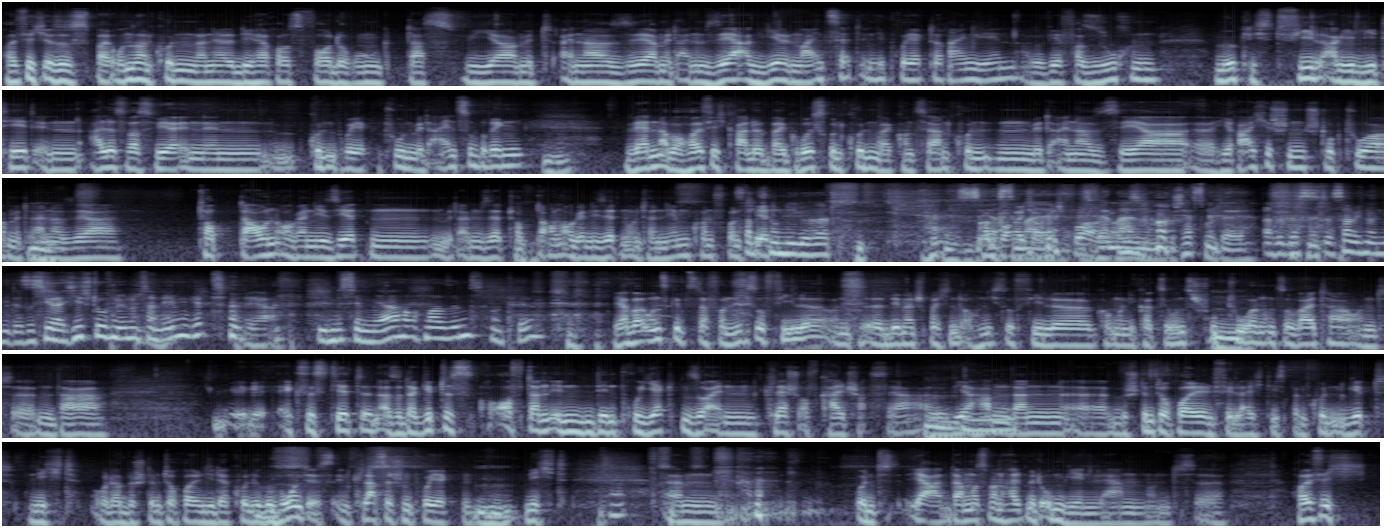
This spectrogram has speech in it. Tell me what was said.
Häufig ist es bei unseren Kunden dann ja die Herausforderung, dass wir mit einer sehr, mit einem sehr agilen Mindset in die Projekte reingehen. Also wir versuchen, möglichst viel Agilität in alles, was wir in den Kundenprojekten tun, mit einzubringen. Mhm werden aber häufig gerade bei größeren Kunden, bei Konzernkunden mit einer sehr äh, hierarchischen Struktur, mit mhm. einer sehr top-down organisierten, mit einem sehr top-down organisierten Unternehmen konfrontiert. Das habe ich noch nie gehört. Das ist Kommt bei euch Mal, auch nicht vor. Das wäre mal ein Geschäftsmodell. Also das, das habe ich noch nie, dass es Hierarchiestufen in Unternehmen gibt, ja. die ein bisschen mehr auch mal sind. Okay. Ja, bei uns gibt es davon nicht so viele und äh, dementsprechend auch nicht so viele Kommunikationsstrukturen mhm. und so weiter. Und ähm, da existierte, also da gibt es oft dann in den Projekten so einen Clash of Cultures. Ja? Also wir mhm. haben dann äh, bestimmte Rollen vielleicht, die es beim Kunden gibt, nicht. Oder bestimmte Rollen, die der Kunde mhm. gewohnt ist, in klassischen Projekten mhm. nicht. Ja. Ähm, und ja, da muss man halt mit umgehen lernen. Und äh, häufig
